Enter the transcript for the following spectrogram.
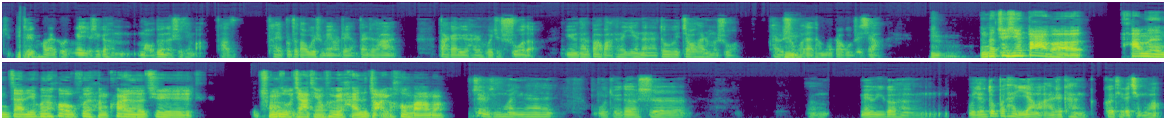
就对他来说，应该也是一个很矛盾的事情吧。他他也不知道为什么要这样，但是他大概率还是会去说的，因为他的爸爸、他的爷爷奶奶都会教他这么说。他就生活在他们的照顾之下。嗯，那这些爸爸他们在离婚后会很快的去重组家庭，会给孩子找一个后妈吗？这种情况应该。我觉得是，嗯，没有一个很，我觉得都不太一样吧，还是看个体的情况，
